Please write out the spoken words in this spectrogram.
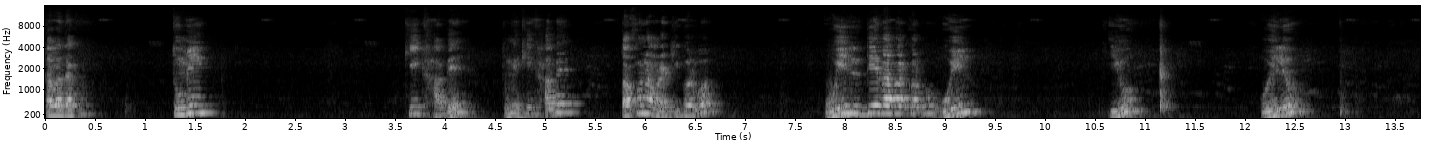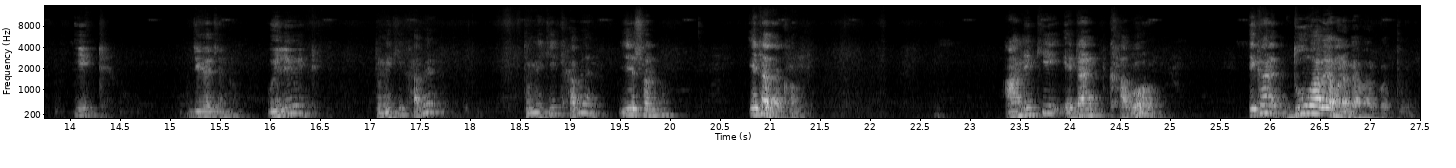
তারপর দেখো, তুমি কি খাবে? তুমি কি খাবে? তখন আমরা কি করব? উইল দিয়ে ব্যবহার করব। Will you will you eat. না উইল ইউ ইট? তুমি কি খাবে? তুমি কি খাবে? ইয়ে স্বর্ণ এটা দেখো, আমি কি এটা খাব? এখানে দুভাবে আমরা ব্যবহার করতে পারি।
